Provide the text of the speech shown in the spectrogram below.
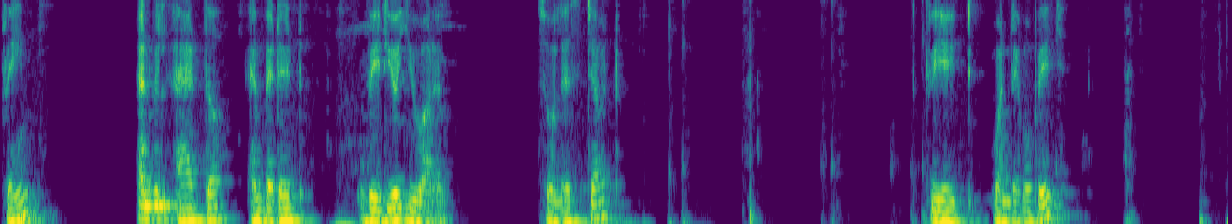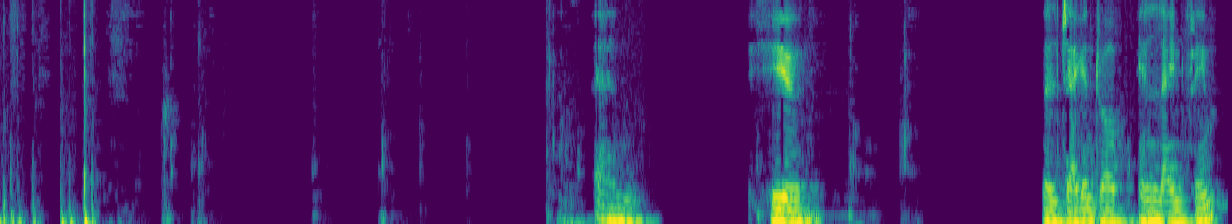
frame and we'll add the embedded video url so let's start create one demo page. And here we'll drag and drop inline frame.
